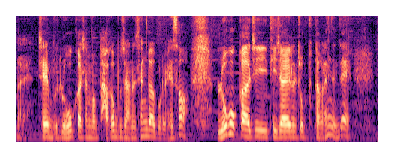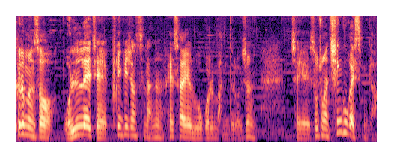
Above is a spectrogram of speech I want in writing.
네, 제 로고까지 한번 박아보자 하는 생각으로 해서 로고까지 디자인을 좀 부탁을 했는데 그러면서 원래 제 프리비전스라는 회사의 로고를 만들어준 제 소중한 친구가 있습니다.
